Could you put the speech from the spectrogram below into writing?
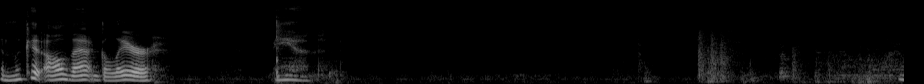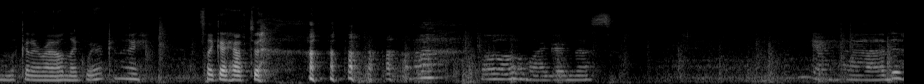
And look at all that glare. Man. I'm looking around like, where can I? It's like I have to. oh my goodness. I had.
